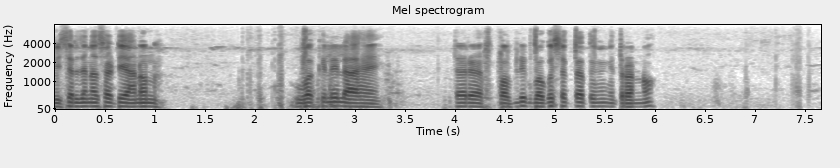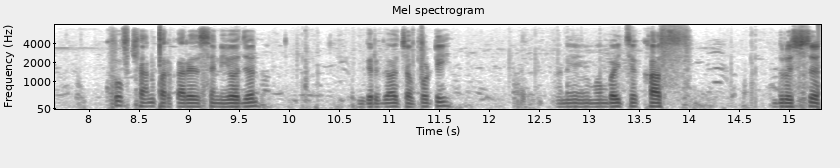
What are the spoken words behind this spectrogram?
विसर्जनासाठी आणून उभा केलेला आहे. तर पब्लिक बघू शकता तुम्ही मित्रांनो. खूप छान प्रकारे असे नियोजन गिरगाव चौपाटी आणि मुंबईचे खास दृश्य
